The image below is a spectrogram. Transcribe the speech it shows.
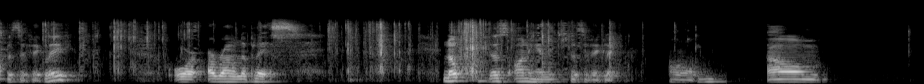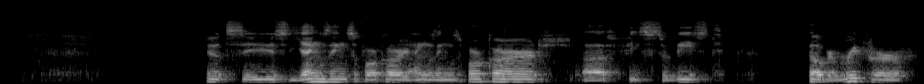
specifically, or around the place. Nope, just on him specifically. Um, um Let's Yang Zing support card, Yang Zing support card, uh, Feast of Beast, Pilgrim Reaper,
